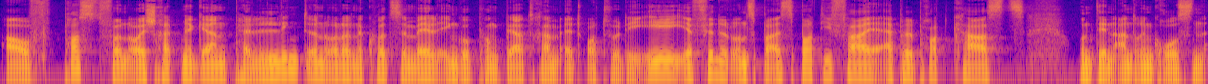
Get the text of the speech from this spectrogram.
auf Post von euch. Schreibt mir gern per LinkedIn oder eine kurze Mail ingo.bertram.otto.de. Ihr findet uns bei Spotify, Apple Podcasts und den anderen großen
